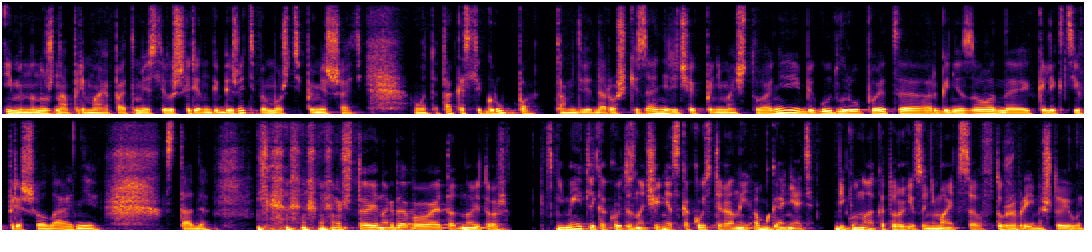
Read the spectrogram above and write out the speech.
именно нужна прямая. Поэтому, если вы шеренгой бежите, вы можете помешать. Вот. А так, если группа, там две дорожки заняли, человек понимает, что они бегут группу, это организованный коллектив пришел, а не стадо. Что иногда бывает одно и то же. Имеет ли какое-то значение, с какой стороны обгонять бегуна, который занимается в то же время, что и вы?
